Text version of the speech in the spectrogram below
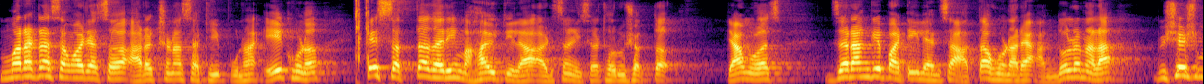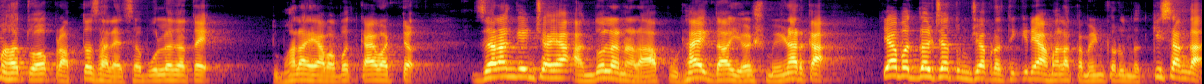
मराठा समाजाचं आरक्षणासाठी पुन्हा एक होणं हे सत्ताधारी महायुतीला अडचणीचं ठरू शकतं. त्यामुळंच जरांगे पाटील यांचा आता होणाऱ्या आंदोलनाला विशेष महत्त्व प्राप्त झाल्याचं बोललं जात आहे तुम्हाला याबाबत काय वाटतं? जरांगेंच्या या आंदोलनाला पुन्हा एकदा यश मिळणार का? याबद्दलच्या तुमच्या प्रतिक्रिया आम्हाला कमेंट करून नक्की सांगा.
